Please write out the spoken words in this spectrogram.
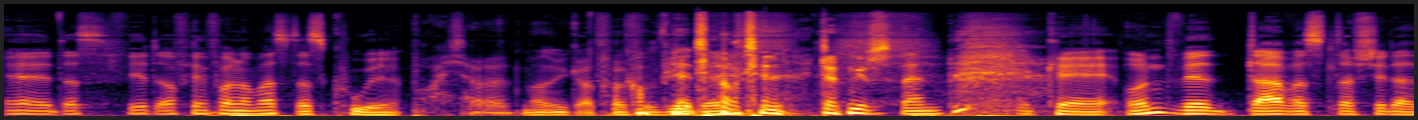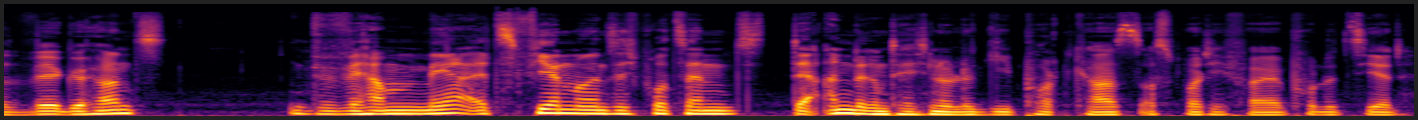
Äh, das wird auf jeden Fall noch was, das ist cool. Boah, ich habe mich gerade voll Komplett verwirrt, auf der Leitung gestanden. Okay, und wir, da, was da steht, da, wir gehören wir haben mehr als 94% der anderen Technologie-Podcasts auf Spotify produziert.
